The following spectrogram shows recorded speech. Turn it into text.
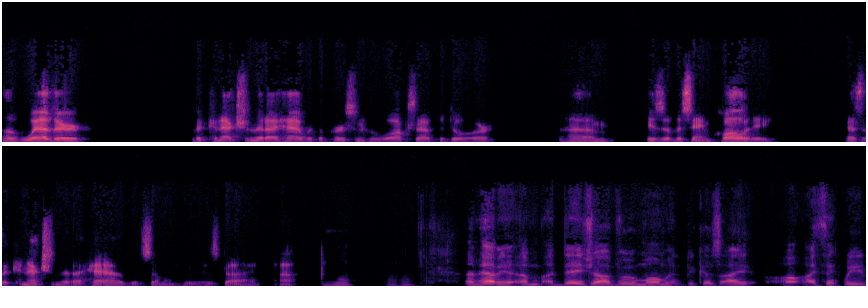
of whether the connection that I have with the person who walks out the door um, is of the same quality as the connection that I have with someone who has died. Uh, mm-hmm. Mm-hmm. I'm having a, a, deja vu moment because I I think we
